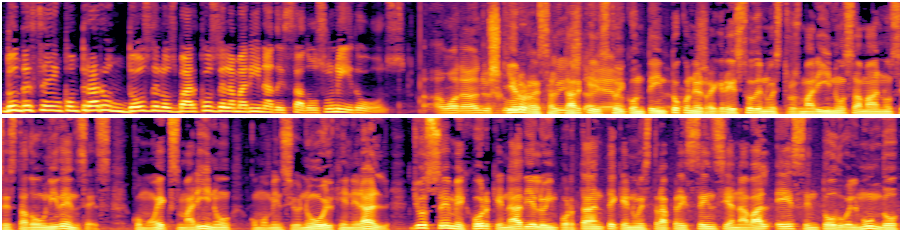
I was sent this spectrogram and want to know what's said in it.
donde se encontraron dos de los barcos de la Marina de Estados Unidos. Quiero resaltar que estoy contento con el regreso de nuestros marinos a manos estadounidenses. Como ex marino, como mencionó el general, yo sé mejor que nadie lo importante que nuestra presencia naval es en todo el mundo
